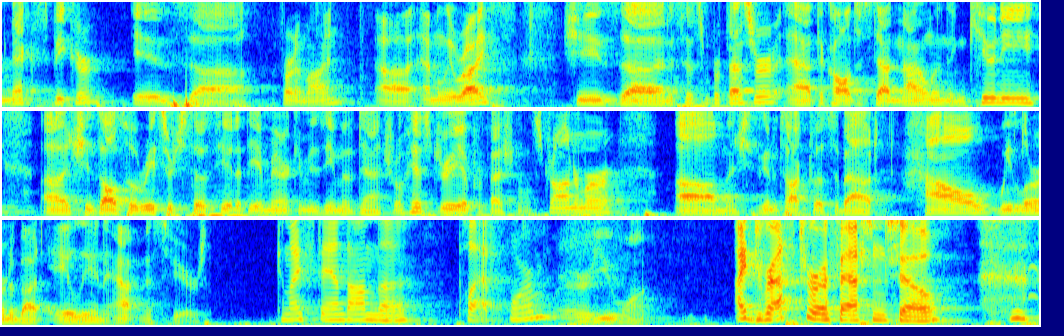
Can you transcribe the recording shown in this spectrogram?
next speaker is uh, a friend of mine, uh, Emily Rice. She's uh, an assistant professor at the College of Staten Island in CUNY. Uh, she's also a research associate at the American Museum of Natural History, a professional astronomer. Um, and she's going to talk to us about how we learn about alien atmospheres. Can I stand on the platform? Where you want. I dressed for a fashion show.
